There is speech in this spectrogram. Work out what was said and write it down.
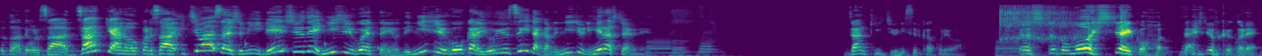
ちょっと待って、俺さ、残機あの、これさ、一番最初に練習で25やったんよ。で、25から余裕すぎたから20に減らしちゃうよね。残機10にするか、これは。よし、ちょっともう一試合行こう。大丈夫か、これ。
